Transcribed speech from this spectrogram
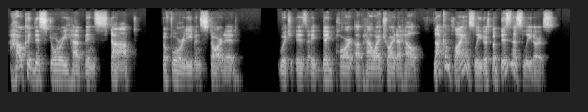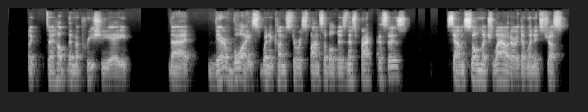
how could this story have been stopped before it even started? Which is a big part of how I try to help not compliance leaders, but business leaders, like to help them appreciate that their voice when it comes to responsible business practices sounds so much louder than when it's just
